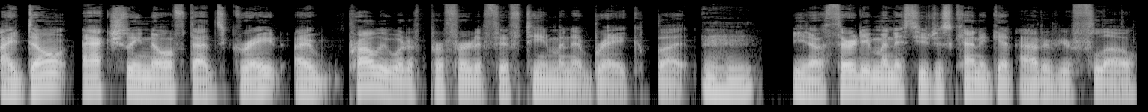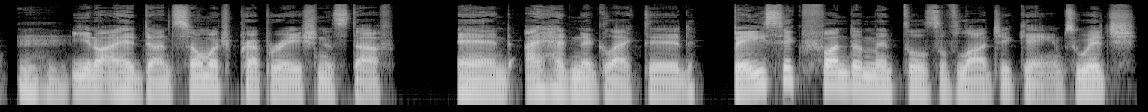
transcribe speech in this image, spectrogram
I don't actually know if that's great. I probably would have preferred a 15 minute break, but Mm-hmm. you know, 30 minutes, you just kind of get out of your flow. Mm-hmm. You know, I had done so much preparation and stuff, and I had neglected basic fundamentals of logic games, which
